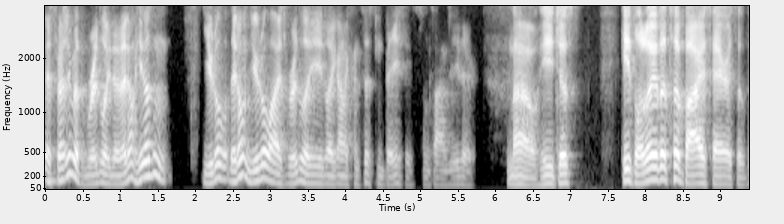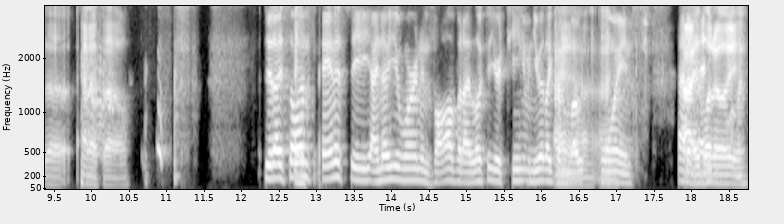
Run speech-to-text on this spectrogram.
especially with Ridley, though they don't. He doesn't util. They don't utilize Ridley like on a consistent basis sometimes either. No, he just he's literally the Tobias Harris of the NFL. Dude, I saw in fantasy. I know you weren't involved, but I looked at your team and you had like the I most know. points. out of I literally-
